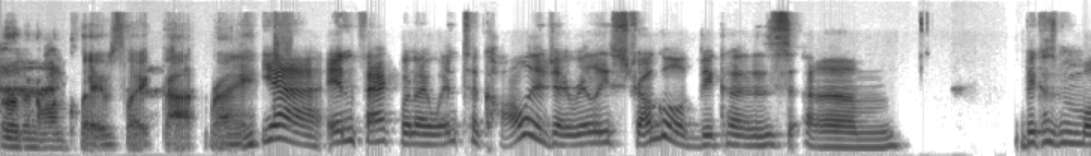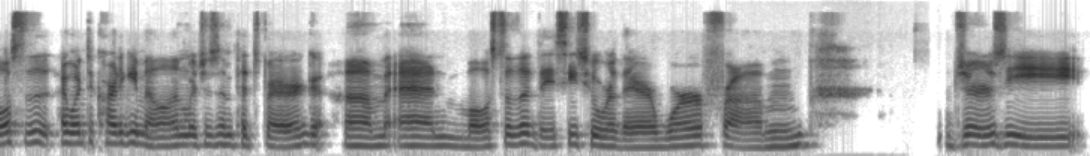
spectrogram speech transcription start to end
urban enclaves like that, right? Yeah. In fact, when I went to college, I really struggled because um because most of the I went to Carnegie Mellon, which is in Pittsburgh, um, and most of the Desis who were there were from Jersey,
